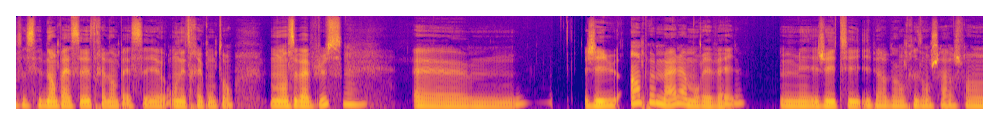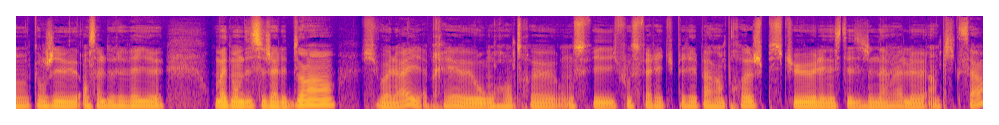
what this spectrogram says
ça s'est bien passé, très bien passé, on est très content, mais on n'en sait pas plus. Euh, j'ai eu un peu mal à mon réveil, mais j'ai été hyper bien prise en charge. Quand j'ai en salle de réveil, euh, on m'a demandé si j'allais bien. Puis voilà, et après euh, on rentre, euh, on se fait, il faut se faire récupérer par un proche puisque l'anesthésie générale implique ça.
